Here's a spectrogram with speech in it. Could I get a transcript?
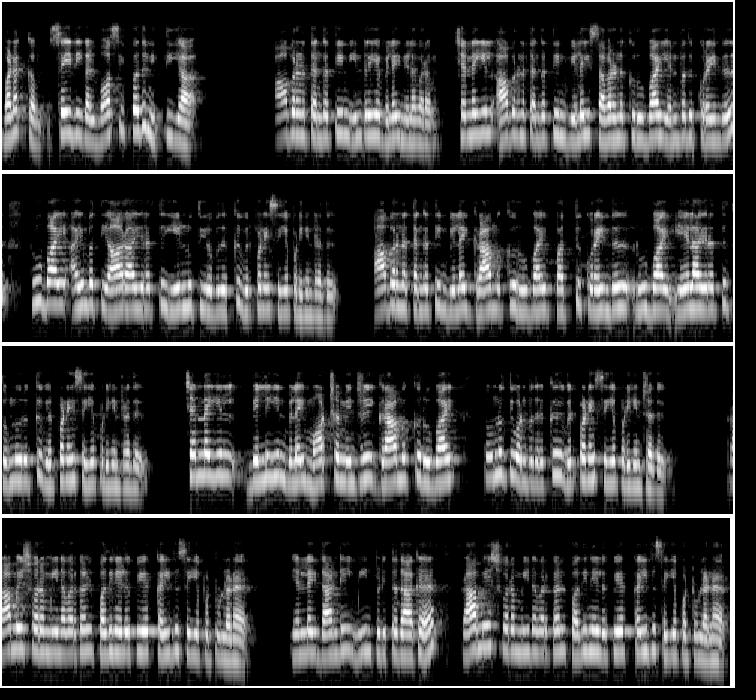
வணக்கம். செய்திகள் வாசிப்பது நித்யா. ஆபரண தங்கத்தின் இன்றைய விலை நிலவரம். சென்னையில் ஆபரண தங்கத்தின் விலை சவரனுக்கு ரூபாய் எண்பது குறைந்து ரூபாய் ஐம்பத்தி ஆறாயிரத்து எழுநூத்தி இருபதுக்கு விற்பனை செய்யப்படுகின்றது. ஆபரண தங்கத்தின் விலை கிராமுக்கு ரூபாய் பத்து குறைந்து ரூபாய் ஏழாயிரத்து தொண்ணூறுக்கு விற்பனை செய்யப்படுகின்றது. சென்னையில் வெள்ளியின் விலை மாற்றமின்றி கிராமுக்கு ரூபாய் தொண்ணூத்தி ஒன்பதற்கு விற்பனை செய்யப்படுகின்றது. ராமேஸ்வரம் மீனவர்கள் பதினேழு பேர் கைது செய்யப்பட்டுள்ளனர். எல்லை தாண்டி மீன் பிடித்ததாக ராமேஸ்வரம் மீனவர்கள் பதினேழு பேர் கைது செய்யப்பட்டுள்ளனர்.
